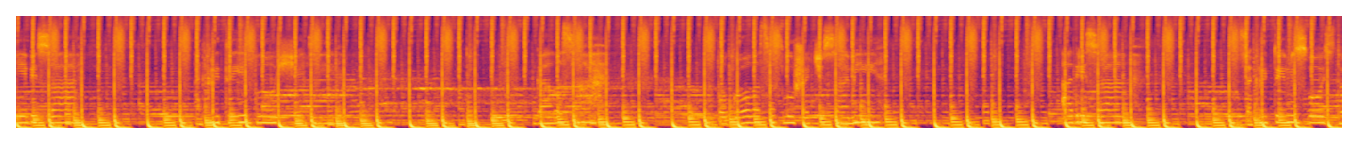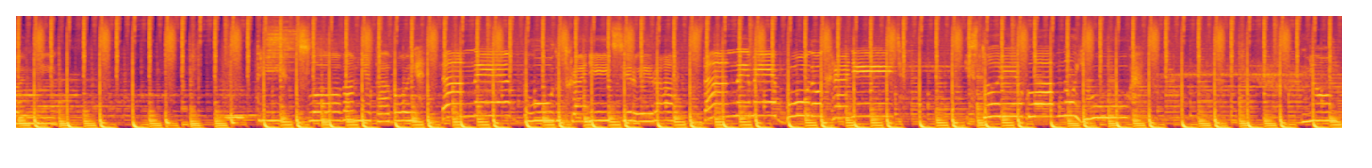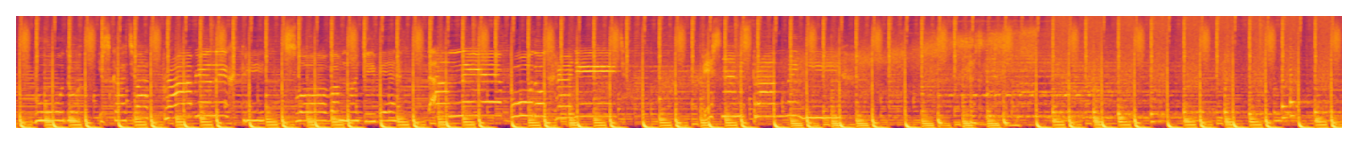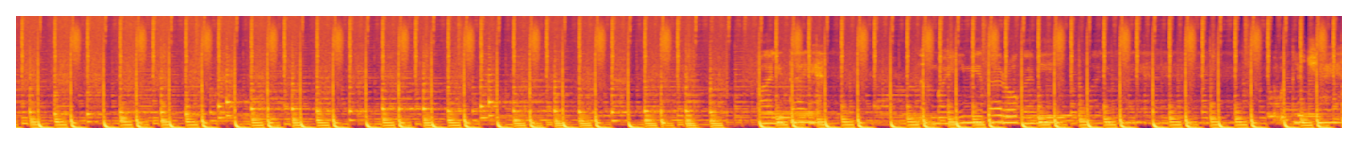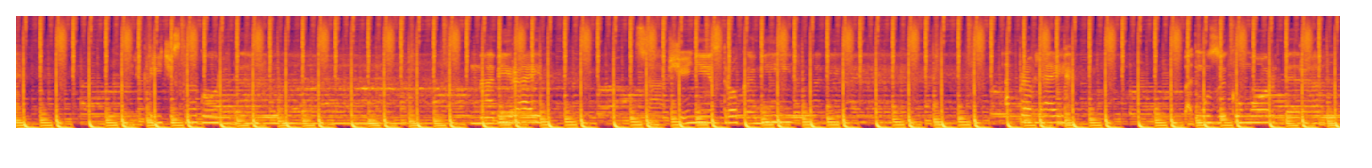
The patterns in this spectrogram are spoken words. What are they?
небеса Открытые площади Голоса Полголоса слушать часами Адреса Закрытыми свойствами. музыку Мордера.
